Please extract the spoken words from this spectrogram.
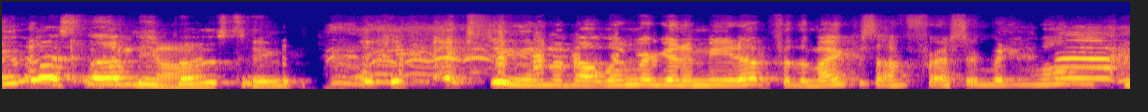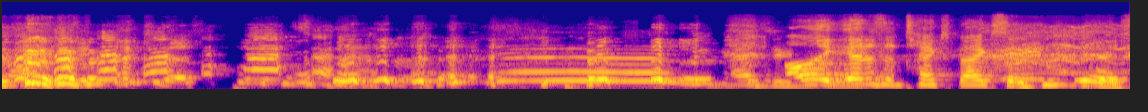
He must not be Gone. posting. I keep texting him about when we're gonna meet up for the Microsoft presser, but he won't. You All I get is a text back saying, "Who this?"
